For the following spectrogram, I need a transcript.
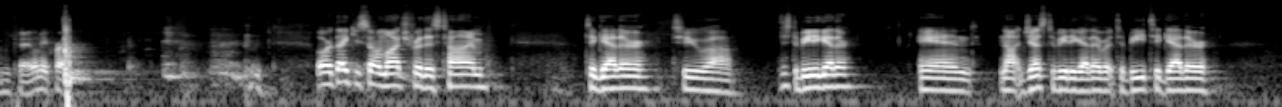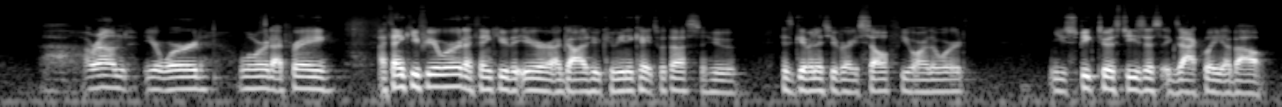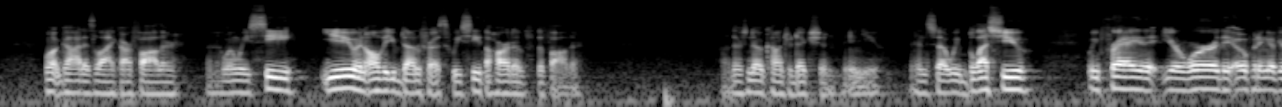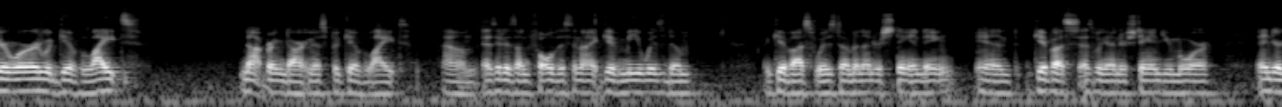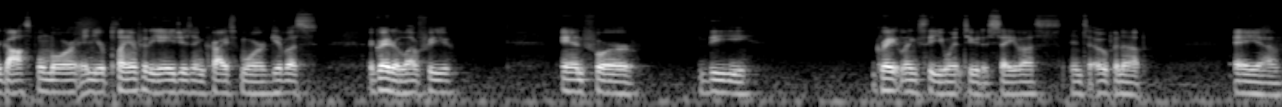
Okay, let me pray. Lord, thank you so much for this time together to uh, just to be together, and not just to be together, but to be together uh, around your word. Lord, I pray, I thank you for your word. I thank you that you're a God who communicates with us, and who has given us your very self. You are the word. You speak to us, Jesus, exactly about what God is like, our Father. Uh, when we see you and all that you've done for us, we see the heart of the Father. Uh, there's no contradiction in you. And so we bless you. We pray that your word, the opening of your word, would give light, not bring darkness, but give light. Um, as it is unfolded tonight, give me wisdom, give us wisdom and understanding, and give us, as we understand you more, and your gospel more, and your plan for the ages in Christ more. Give us a greater love for you and for the great lengths that you went to to save us and to open up a uh,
